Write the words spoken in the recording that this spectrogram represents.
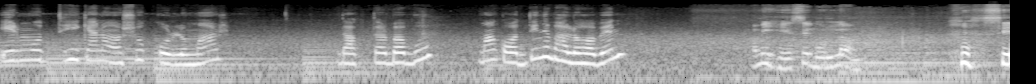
এর মধ্যেই কেন অসুখ করল মার? ডাক্তারবাবু মা কদিনে ভালো হবেন? আমি হেসে বললাম সে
